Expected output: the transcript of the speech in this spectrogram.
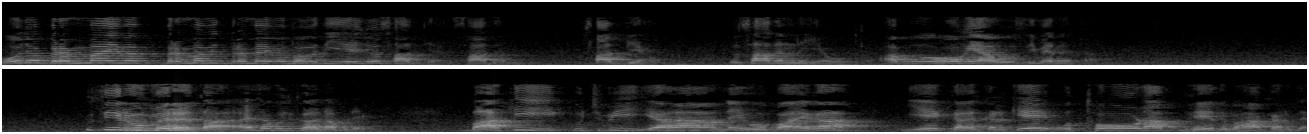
वो जो ब्रह्म एवं, ब्रह्मविद ब्रह्म एवं भवती है जो साध्य, साधन, साध्य है। तो साधन नहीं है वो। अब वो हो गया, वो उसी में रहता उसी रूप में रहता है, ऐसा कुछ कहना पड़ेगा। बाकी कुछ भी यहाँ नहीं हो पाएगा, ये कह करके वो थोड़ा भेद वहाँ कर दे,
